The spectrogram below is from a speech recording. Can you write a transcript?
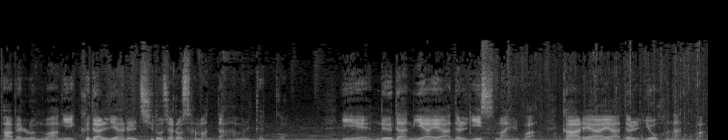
바벨론 왕이 그달리아를 지도자로 삼았다 함을 듣고 이에 느다니아의 아들 이스마엘과 가레아의 아들 요하난과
